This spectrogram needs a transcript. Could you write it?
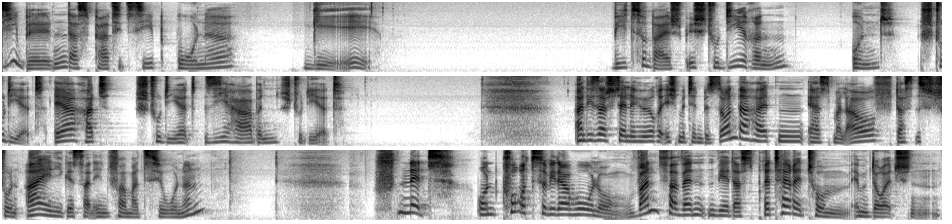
Die bilden das Partizip ohne ge. Wie zum Beispiel studieren und studiert. Er hat studiert, sie haben studiert. An dieser Stelle höre ich mit den Besonderheiten erstmal auf. Das ist schon einiges an Informationen. Schnitt und kurze Wiederholung. Wann verwenden wir das Präteritum im Deutschen,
